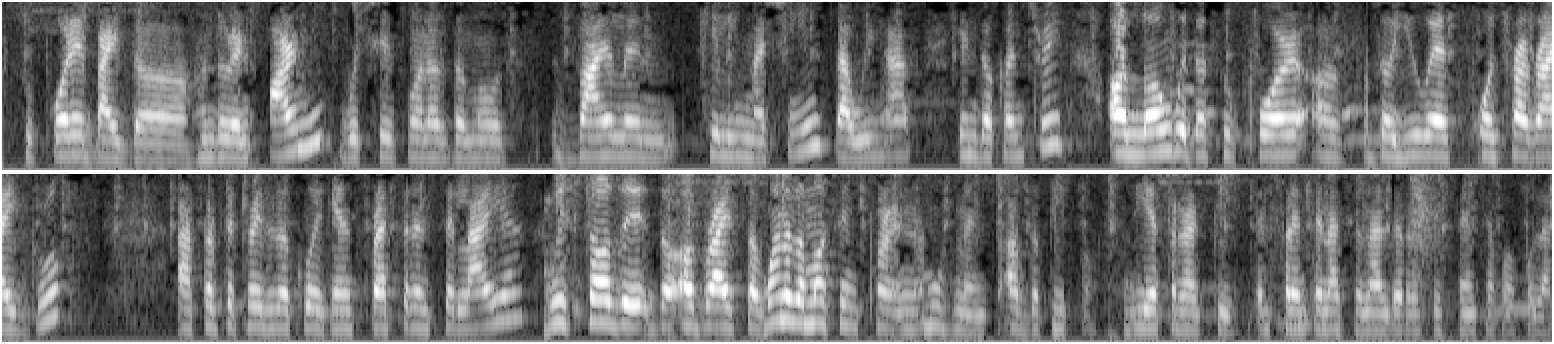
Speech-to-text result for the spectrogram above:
supported by the Honduran army, which is one of the most violent killing machines that we have in the country, along with the support of the U.S. ultra-right groups, uh, perpetrated a coup against President Zelaya. We saw the, the uprising of one of the most important movements of the people, the FNRP, El Frente Nacional de Resistencia Popular.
